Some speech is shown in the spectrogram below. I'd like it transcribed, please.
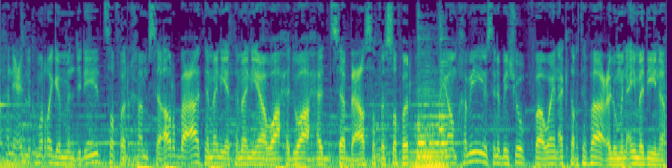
خليني أعيد لكم الرقم من جديد صفر خمسة أربعة ثمانية, ثمانية واحد, واحد سبعة صفر صفر. يوم خميس نبي نشوف آه، وين أكثر تفاعل ومن أي مدينة.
